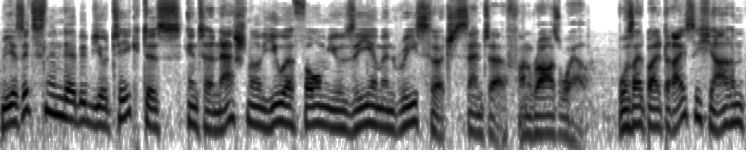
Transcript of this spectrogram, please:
Wir sitzen in der Bibliothek des International UFO Museum and Research Center von Roswell, wo seit bald 30 Jahren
